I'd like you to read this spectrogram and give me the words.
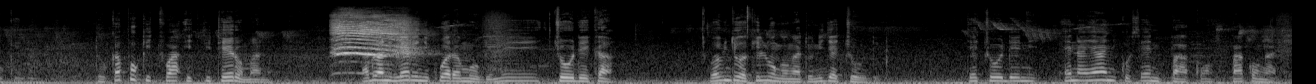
okelo to kapok ichwa itero mano adwa ni lere nyikwa ramogi ni chode ka wawinjoga kiluongo ng'ato ni jachode jachode ni en ayany kose en pako pako ng'ato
